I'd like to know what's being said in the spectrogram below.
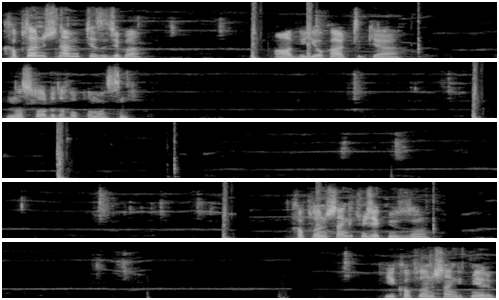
Kapıların üstünden mi gideceğiz acaba? Abi yok artık ya. Nasıl orada hoplamazsın? Kapıların üstünden gitmeyecek miyiz o zaman? İyi kapıların üstünden gitmeyelim.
